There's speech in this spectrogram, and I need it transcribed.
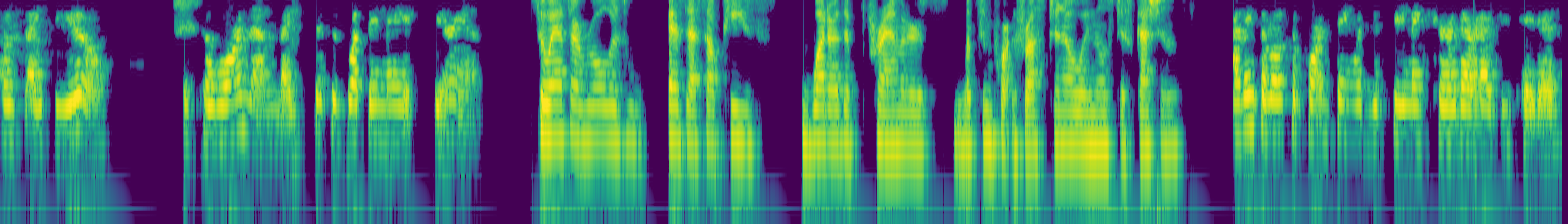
post ICU, just to warn them that this is what they may experience. So, as our role as as SLPs, what are the parameters? What's important for us to know in those discussions? I think the most important thing would just be make sure they're educated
